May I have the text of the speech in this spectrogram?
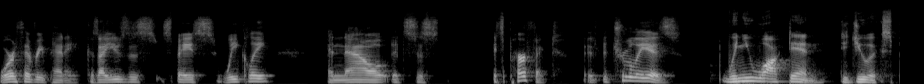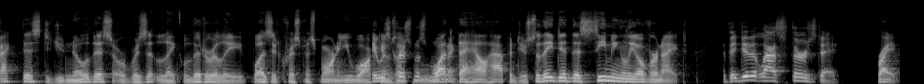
worth every penny because I use this space weekly, and now it's just it's perfect. It, it truly is. when you walked in, did you expect this? Did you know this, or was it like literally? Was it Christmas morning? You walked It in. was like, Christmas What morning. the hell happened here? So they did this seemingly overnight, They did it last Thursday. right?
